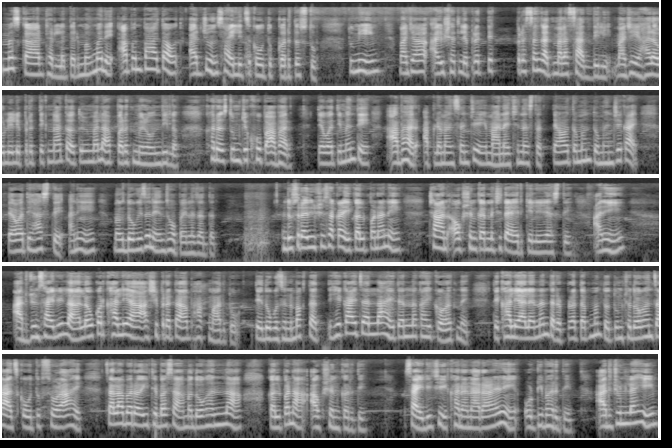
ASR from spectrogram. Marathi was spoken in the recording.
नमस्कार ठरलं तर मग मध्ये आपण पाहत आहोत अर्जुन सायलीचं कौतुक करत असतो. तुम्ही माझ्या आयुष्यातले प्रत्येक प्रसंगात मला साथ दिली. माझे हरवलेले प्रत्येक नातं तुम्ही मला परत मिळवून दिलं. खरंच तुमचे खूप आभार. तेव्हा ती म्हणते आभार आपल्या माणसांचे मानायचे नसतात. तेव्हा तो म्हणतो म्हणजे काय? तेव्हा ती हसते आणि मग दोघेजणे झोपायला जातात. दुसऱ्या दिवशी सकाळी कल्पनाने छान औक्षण करण्याची तयारी केलेली असते आणि अर्जुन सायलीला लवकर खाली या अशी प्रताप हाक मारतो. ते दोघंजण बघतात हे काय चाललं आहे? त्यांना काही कळत नाही. ते खाली आल्यानंतर प्रताप म्हणतो तुमच्या दोघांचा आज कौतुक सोहळा आहे. चला बरं इथे बसा. मग दोघांना कल्पना औक्षण करते. सायलीची खना नारळाने ओटी भरते. अर्जुनलाही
